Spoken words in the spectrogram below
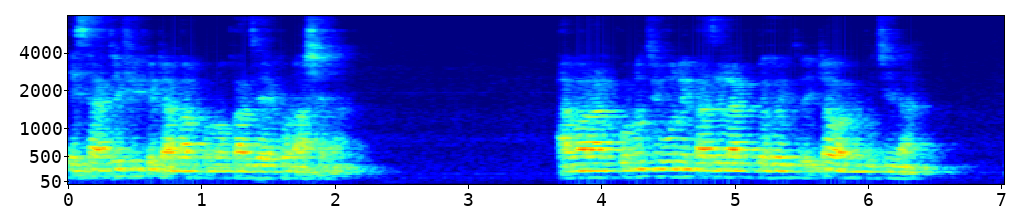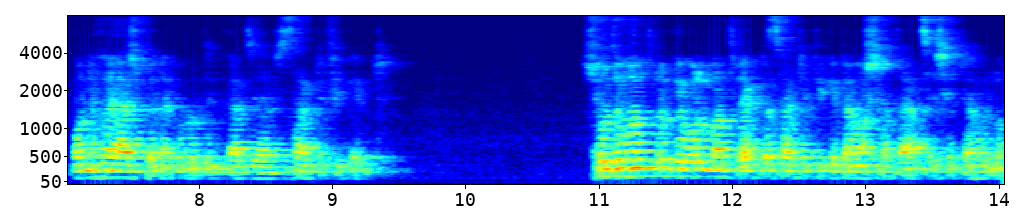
এই সার্টিফিকেট আমার কোনো কাজে এখন আসে না। আমার আর কোনো জীবনে কাজে লাগবে হয়তো, এটাও আমি বুঝি না। মনে হয় আসবে না কোনোদিন কাজে আর সার্টিফিকেট শুধুমাত্র কেবলমাত্র একটা সার্টিফিকেট আমার সাথে আছে, সেটা হলো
